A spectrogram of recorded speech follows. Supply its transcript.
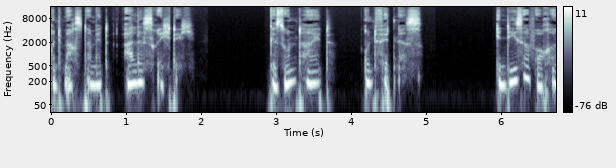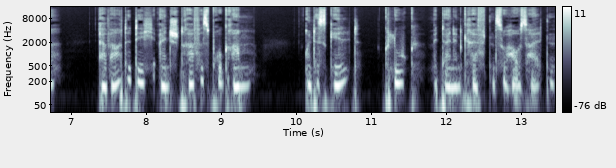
und machst damit alles richtig. Gesundheit und Fitness. In dieser Woche erwartet dich ein straffes Programm und es gilt, klug mit deinen Kräften zu haushalten.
